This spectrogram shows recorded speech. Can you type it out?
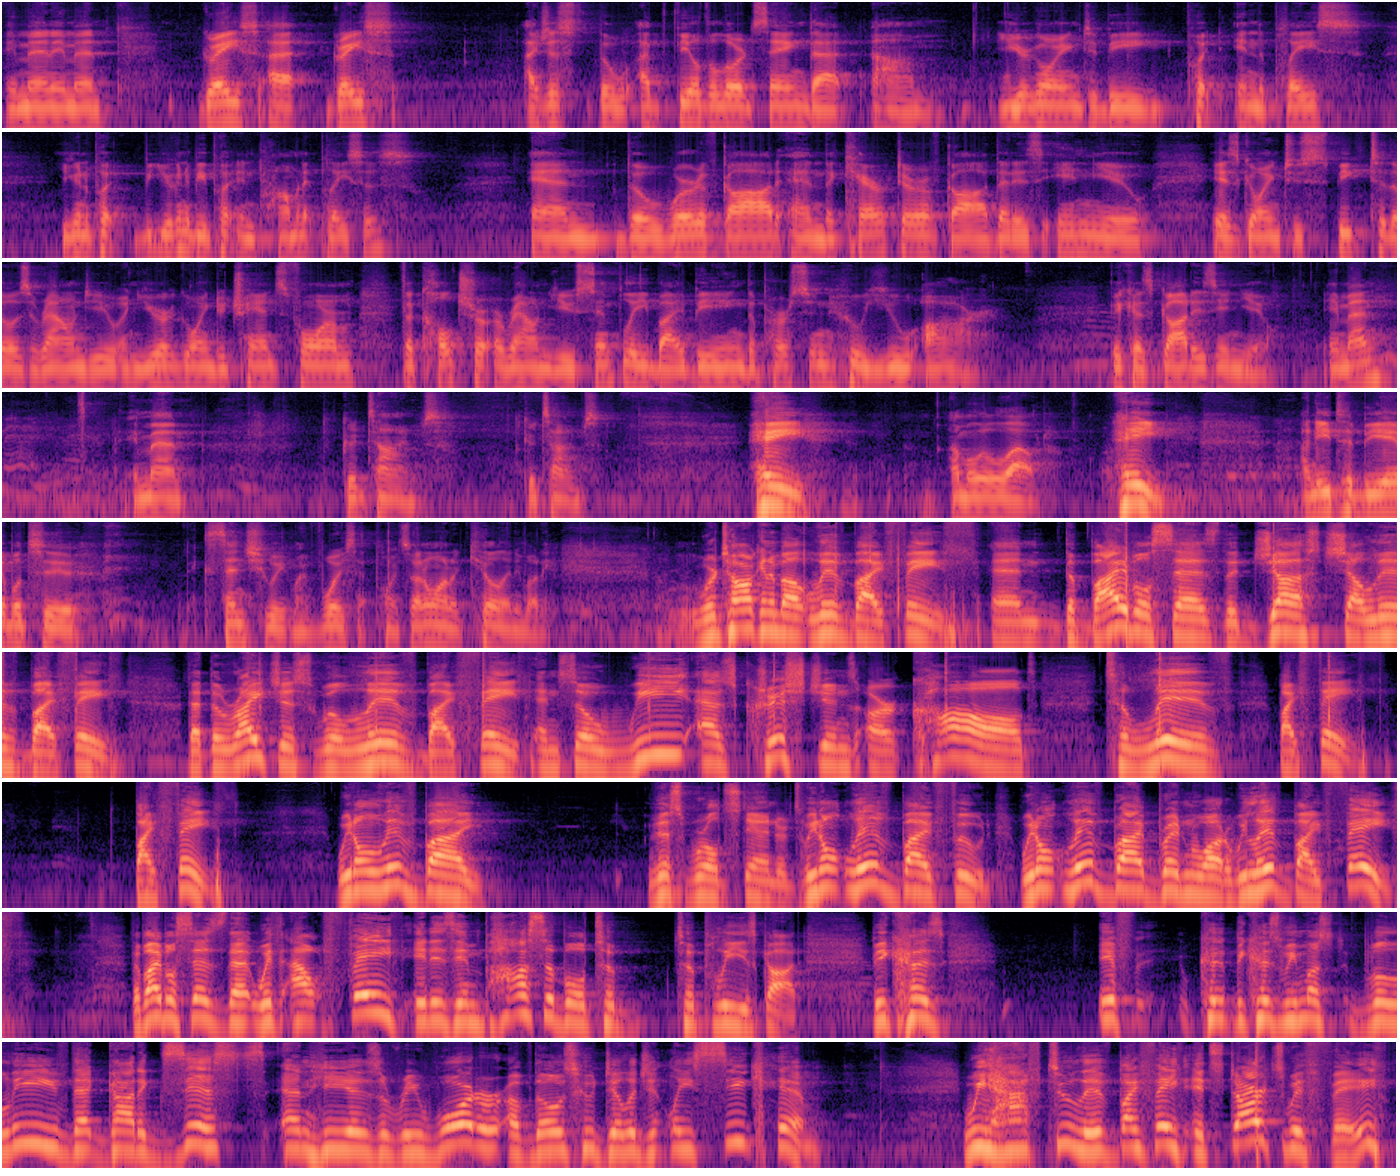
Amen. Amen. Grace, uh, Grace, I just the, I feel the Lord saying that um, you're going to be put into place. You're going to put you're going to be put in prominent places, and the Word of God and the character of God that is in you is going to speak to those around you, and you're going to transform the culture around you simply by being the person who you are, because God is in you. Amen? Amen. Amen. Good times. Good times. Hey, I'm a little loud. Hey, I need to be able to accentuate my voice at points, so I don't want to kill anybody. We're talking about live by faith, and the Bible says the just shall live by faith, that the righteous will live by faith. And so we as Christians are called to live by faith. By faith. We don't live by this world standards. We don't live by food. We don't live by bread and water. We live by faith. The Bible says that without faith, it is impossible to, to please God. Because if because we must believe that God exists and he is a rewarder of those who diligently seek him. We have to live by faith. It starts with faith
